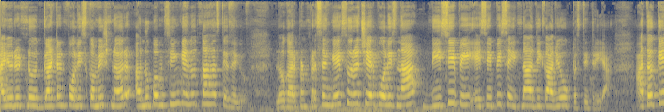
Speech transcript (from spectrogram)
આ યુનિટનું ઉદ્ઘાટન પોલીસ કમિશનર અનુપમસિંહ ગેહલોતના હસ્તે થયું. લોકાર્પણ પ્રસંગે સુરત શહેર પોલીસના ડીસીપી, એસીપી સહિતના અધિકારીઓ ઉપસ્થિત રહ્યા. આ તકે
